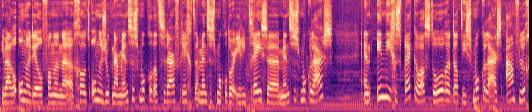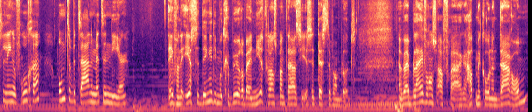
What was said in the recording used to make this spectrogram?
Die waren onderdeel van een uh, groot onderzoek naar mensensmokkel... dat ze daar verrichten. Mensensmokkel door Eritrese mensensmokkelaars. En in die gesprekken was te horen dat die smokkelaars aan vluchtelingen vroegen om te betalen met een nier. Een van de eerste dingen die moet gebeuren bij een niertransplantatie is het testen van bloed. En wij blijven ons afvragen: had McConen daarom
